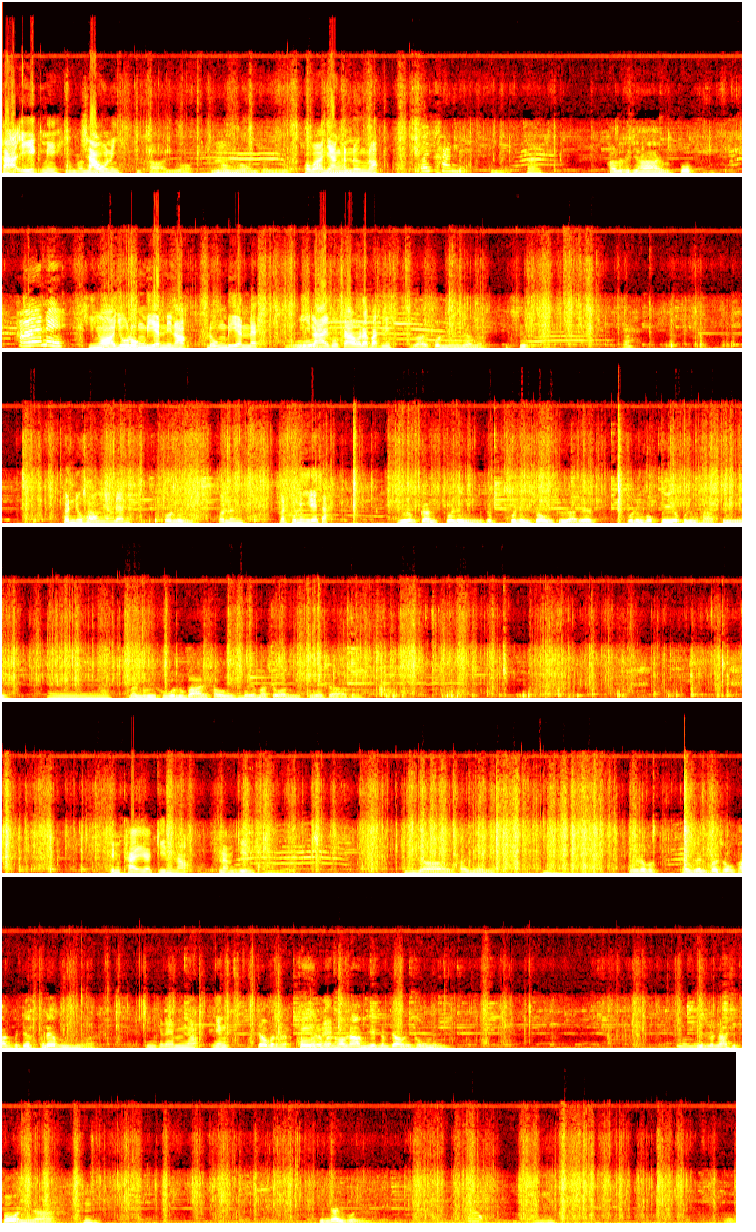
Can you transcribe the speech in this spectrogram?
ขาอีกนี่เช้านี่สิขาอยู่เนาะยองยองๆใช่เลยเพราะว่ายังอันหนึงเนาะโอ้ยคันอืมอ่าข้าแล้วก็จะหาให้ปุ๊บหานี่ขี้ง้ออยู่โรงเรียนนี่เนาะโรงเรียนเลยโอ้มีหลายกว่าเก่าแล้วบัดนี้หลายคนโรงเรียนอะสิบเพิ่นอยู่ห้องหยังได้อ ตัวหนึ่งคนหนึงบัดผู้นี้ได้อจ้ะ อยู่ร่วมกันตัวหนึ่งกับตัวหนึ่งสองเถื่อเด้อตัวหนึ่งหกปีกับตัวหนึ่งห้าปีอืมมันบ่มีครูอนุบาลเขาบริมาสอนครูภาษาเขาเป็นไข่ก็กินเนาะน้ำเย็นกินยาไข้นี่นี่เราไข่เงินไปสองพันไปเด็กแกล้มอยู่ฮะกินกระแลมเนาะยัง เจ้าบัดฮะเพิ่มเมื่อแล้มัวนเอาน้ำเย็นน้ำเจ้าในทงหนึ่ง กินแล้วนะสิป้อนนี่นะอืมกินได้บ่เนี่ยอ๋อ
